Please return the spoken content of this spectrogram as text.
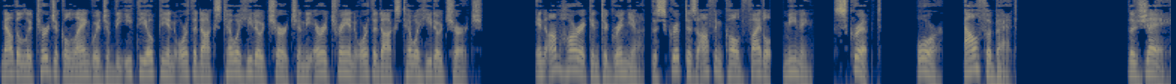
now the liturgical language of the Ethiopian Orthodox Tewahedo Church and the Eritrean Orthodox Tewahedo Church. In Amharic and Tigrinya, the script is often called fidal, meaning script or alphabet. The J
